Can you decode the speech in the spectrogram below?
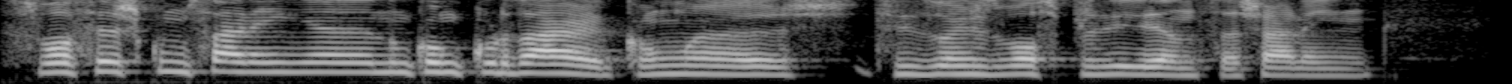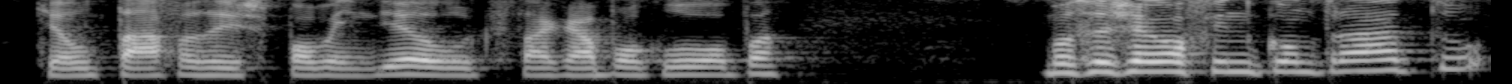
Se vocês começarem a não concordar com as decisões do vosso presidente, se acharem que ele está a fazer isto para o bem dele, que está cá para o clube, opa, vocês chegam ao fim do contrato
